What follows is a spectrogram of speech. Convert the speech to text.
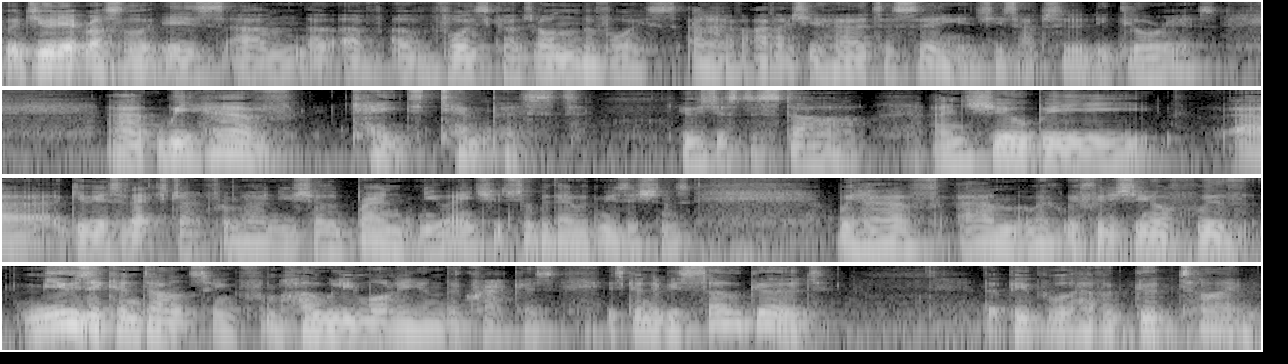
But Juliet Russell is um, a, a, a voice coach on The Voice, and I've, I've actually heard her sing, and she's absolutely glorious. Uh, we have Kate Tempest, who's just a star, and she'll be uh, giving us an extract from her new show, the brand new Ancient. She'll be there with musicians. We have um, we're, we're finishing off with music and dancing from Holy Moly and the Crackers. It's going to be so good that people will have a good time.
